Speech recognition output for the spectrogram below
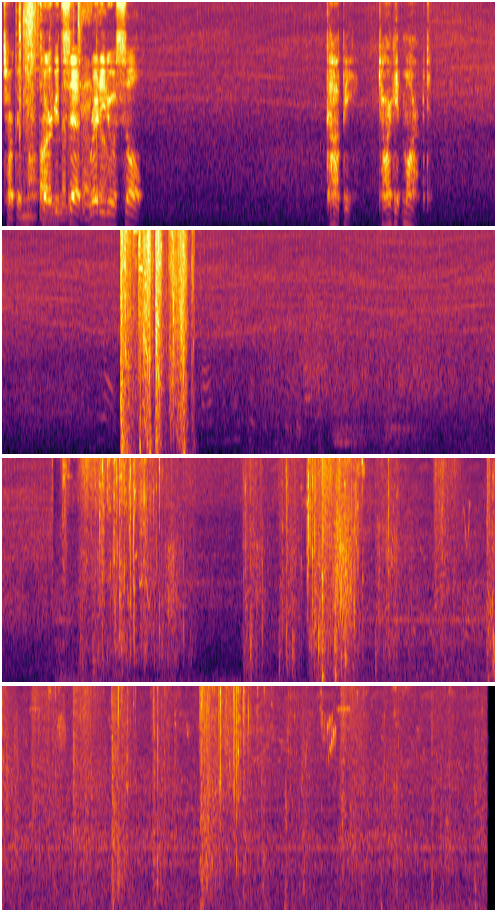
Target. Target set, ready to assault. Copy. Target marked.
